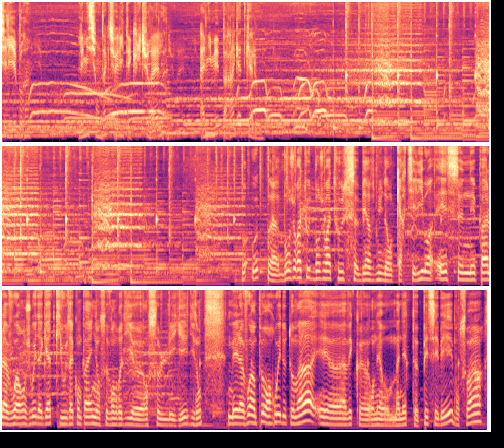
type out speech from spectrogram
Quartier Libre, l'émission d'actualité culturelle animée par Agathe Callot. bonjour à toutes, bonjour à tous, bienvenue dans Quartier Libre. Et ce n'est pas la voix enjouée d'Agathe qui vous accompagne en ce vendredi euh, ensoleillé, disons, mais la voix un peu enrouée de Thomas. Et euh, avec, euh, on est aux manettes PCB. Bonsoir.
